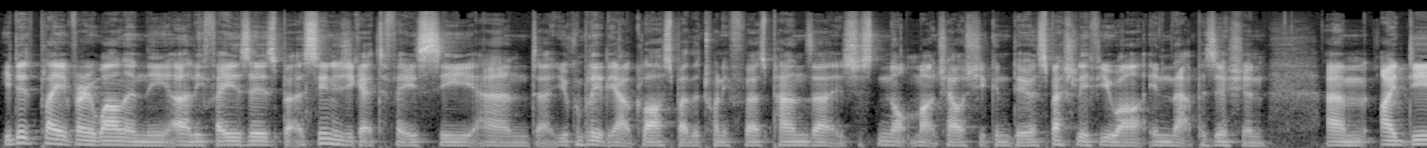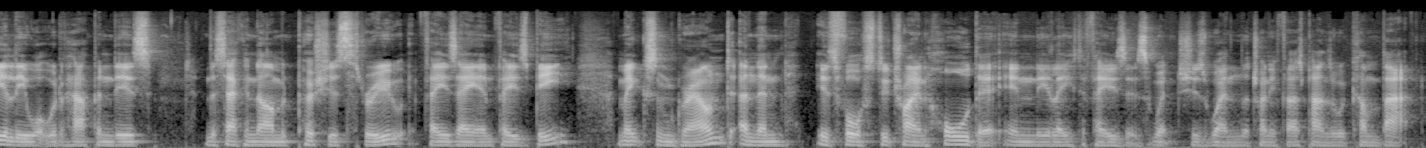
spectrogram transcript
He did play very well in the early phases, but as soon as you get to phase C and uh, you're completely outclassed by the 21st Panzer, it's just not much else you can do, especially if you are in that position. Um, ideally, what would have happened is the second armored pushes through phase A and phase B, makes some ground, and then is forced to try and hold it in the later phases, which is when the 21st Panzer would come back.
